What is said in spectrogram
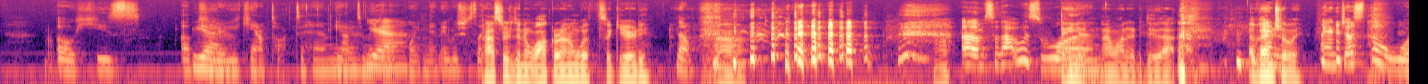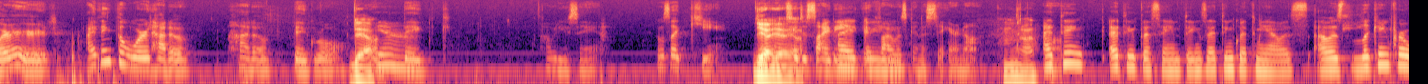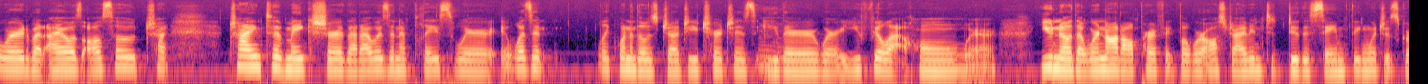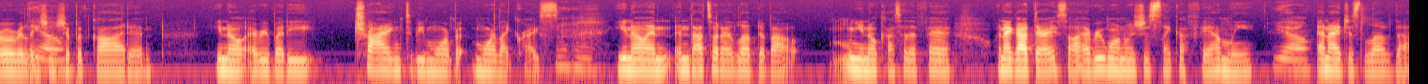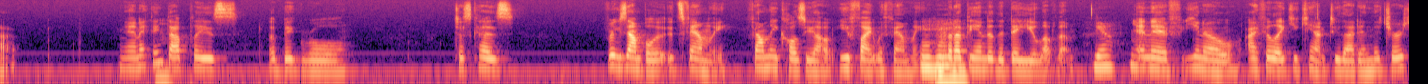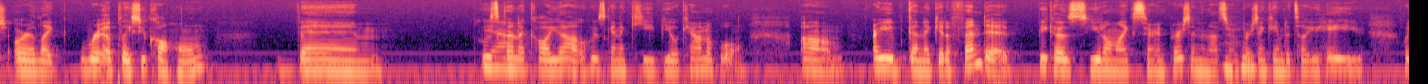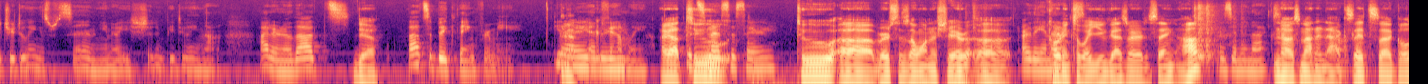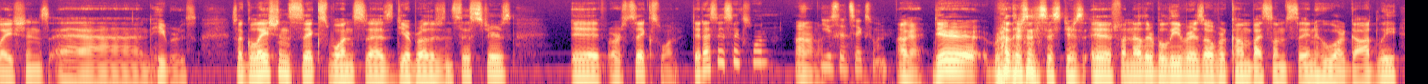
oh, he's up Yeah. here, you can't talk to him, you have to make an appointment. It was just like pastor didn't walk around with security no. uh, um, so that was one. dang it i wanted to do that eventually and just the word i think the word had a had a big role Yeah. a Yeah. big how would you say it it was like key yeah to yeah yeah deciding I if i was going to stay or not Mm, yeah. I think I think the same things. I think with me, I was I was looking for word, but I was also trying. trying to make sure that I was in a place where it wasn't like one of those judgy churches Mm-hmm. either, where you feel at home, where you know that we're not all perfect, but we're all striving to do the same thing, which is grow a relationship with God and, you know, everybody trying to be more but more like Christ. Mm-hmm. You know, and and that's what I loved about you know Casa de Fe. When I got there, I saw everyone was just like a family, Yeah. and I just love that. Yeah, and I think that plays a big role. Just because, for example, it's family. Family calls you out. You fight with family, Mhm. but at the end of the day, you love them. Yeah. Yeah. And if you know, I feel like you can't do that in the church or like we're a place you call home, then who's Yeah. gonna call you out? Who's gonna keep you accountable? Um, are you gonna get offended because you don't like certain person and that certain Mhm. person came to tell you, hey, what you're doing is sin. You know, you shouldn't be doing that. I don't know. That's Yeah. that's a big thing for me Yeah, Yeah. I and agree. family. I got It's two necessary. two uh, verses I want to share uh, Are they in according to what you guys are saying. Huh? Is it an Acts? No, it's not an Acts. Okay. It's uh, Galatians and Hebrews. So Galatians six one says, "Dear brothers and sisters, if or six one. Did I say six one? I don't know. You said six one. Okay. Dear brothers and sisters, if another believer is overcome by some sin who are godly,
